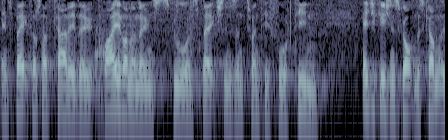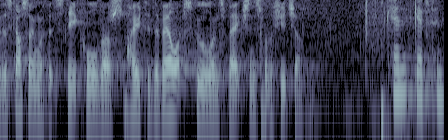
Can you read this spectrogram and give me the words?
Inspectors have carried out five unannounced school inspections in 2014. Education Scotland is currently discussing with its stakeholders how to develop school inspections for the future. Kenneth Gibson.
